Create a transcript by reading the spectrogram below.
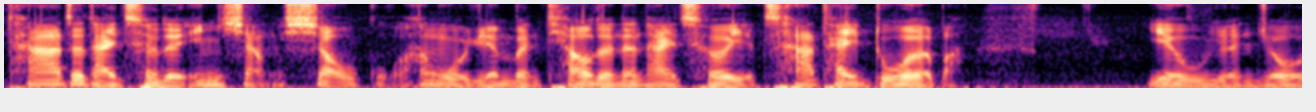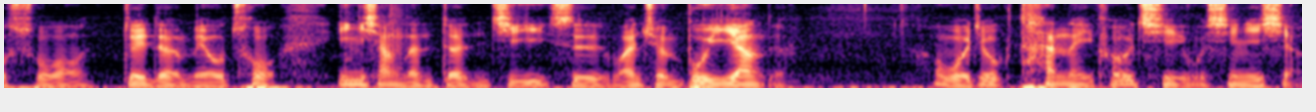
他这台车的音响效果和我原本挑的那台车也差太多了吧？”业务员就说：“对的，没有错，音响的等级是完全不一样的。”我就叹了一口气，我心里想：“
